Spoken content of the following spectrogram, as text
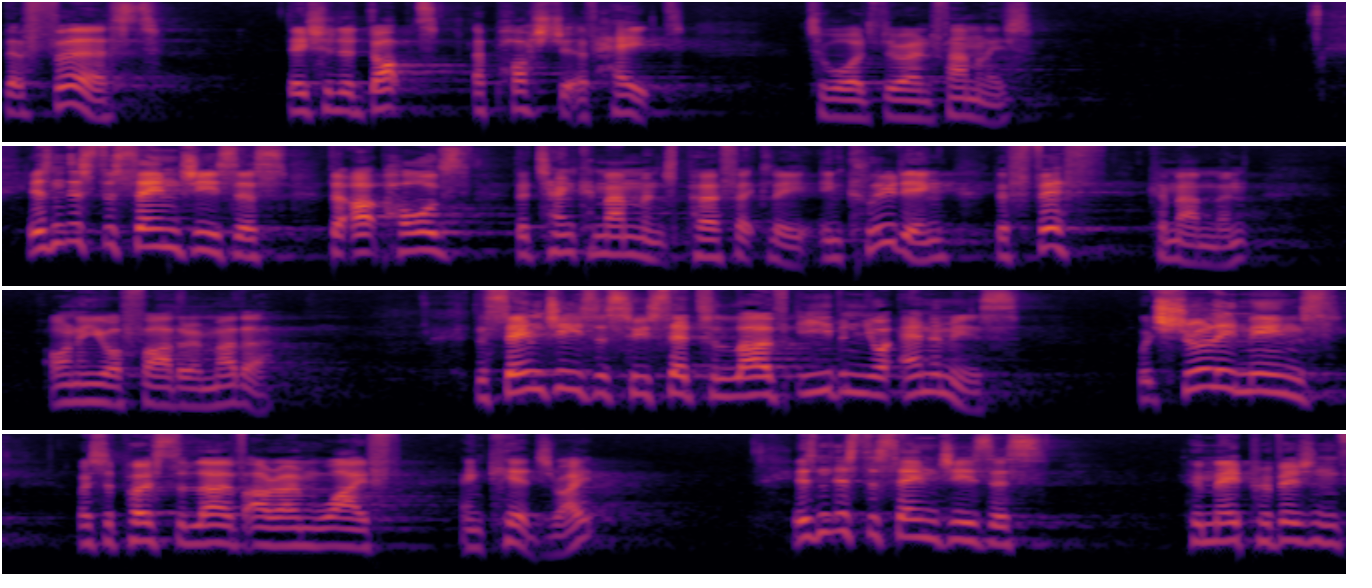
that first they should adopt a posture of hate towards their own families? Isn't this the same Jesus that upholds the Ten Commandments perfectly, including the fifth commandment honor your father and mother? The same Jesus who said to love even your enemies which surely means we're supposed to love our own wife and kids, right? Isn't this the same Jesus who made provisions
